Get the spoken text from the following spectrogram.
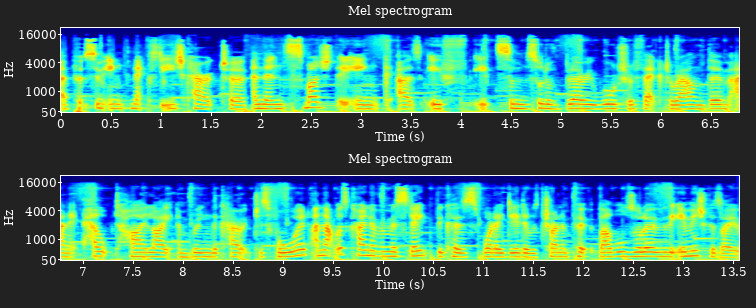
i put some ink next to each character and then smudged the ink as if it's some sort of blurry water effect around them and it helped highlight and bring the characters forward. And that was kind of a mistake because what i did I was trying to put bubbles all over the image because i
